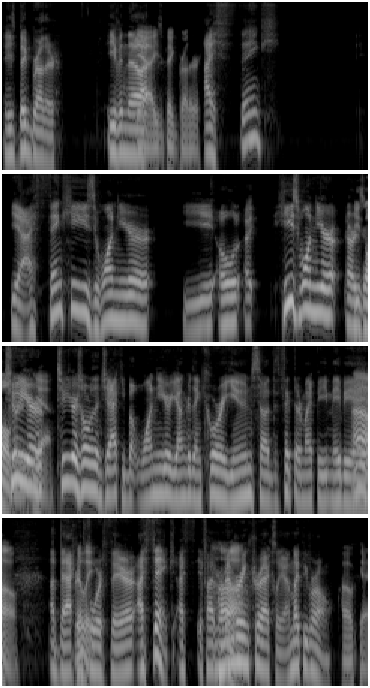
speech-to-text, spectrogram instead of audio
he's Big Brother. Even though yeah, I, he's big brother. I think, yeah, I think he's one year ye- old. He's one year or He's two year yeah. two years older than Jackie, but one year younger than Corey Yuen. So I think there might be maybe a, Oh, a back really? and forth there. I think, I, if I'm Huh. remembering correctly, I might be wrong. okay.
